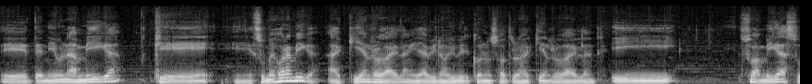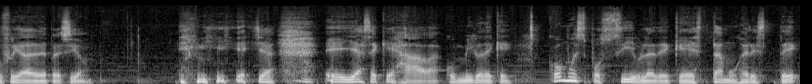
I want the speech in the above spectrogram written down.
eh, tenía una amiga que eh, su mejor amiga aquí en Rhode Island, ella vino a vivir con nosotros aquí en Rhode Island y su amiga sufría de depresión. Y ella, ella se quejaba conmigo de que ¿Cómo es posible de que esta mujer esté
